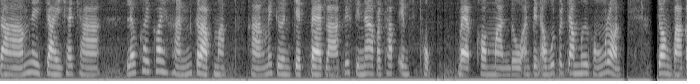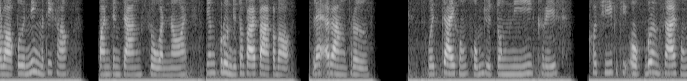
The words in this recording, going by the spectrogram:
สามในใจช้าๆ แล้วค่อยๆหันกลับมาห่างไม่เกินเจ็ดแปดหลาคริสติน่าประทับ M16 แบบคอมมานโดอันเป็นอาวุธประจำมือของหล่อน จ้องปากกระบอกปืนนิ่งมาที่เขาควันจางๆ ส่วนน้อย ยังกลุ่นอยู่ตรงปลายปากกระบอก และรังเพลิง หัวใจของผมอยู่ตรงนี้คริสเขาชี้ไปที่อกเบื้องซ้ายของ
